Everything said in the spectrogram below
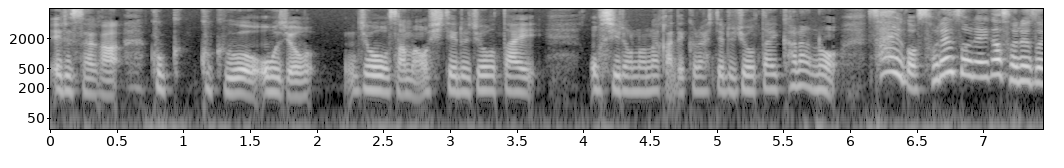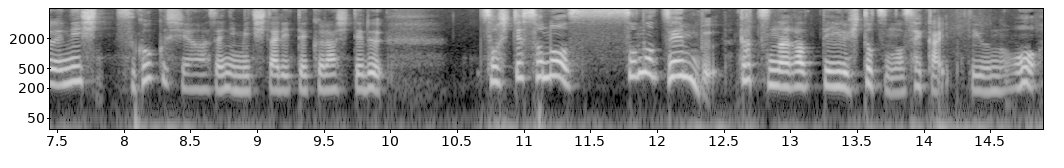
エルサが国王王女女王様をしている状態お城の中で暮らしている状態からの最後それぞれがそれぞれにすごく幸せに満ち足りて暮らしてるそしてそのその全部がつながっている一つの世界っていうのを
